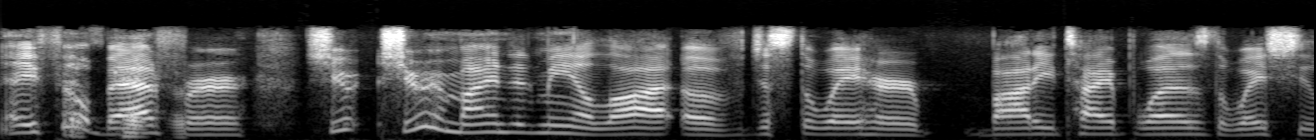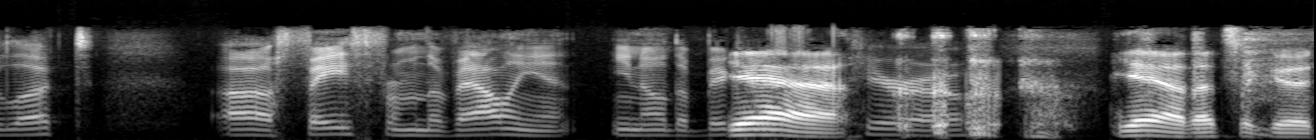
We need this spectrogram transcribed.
Yeah, you feel That's bad for her. She she reminded me a lot of just the way her body type was, the way she looked. Uh, Faith from the Valiant, you know, the big Yeah. hero. Yeah, that's a good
